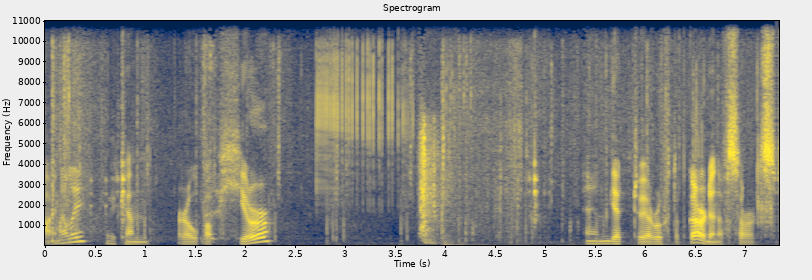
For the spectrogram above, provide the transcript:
Finally, we can rope up here and get to a rooftop garden of sorts.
